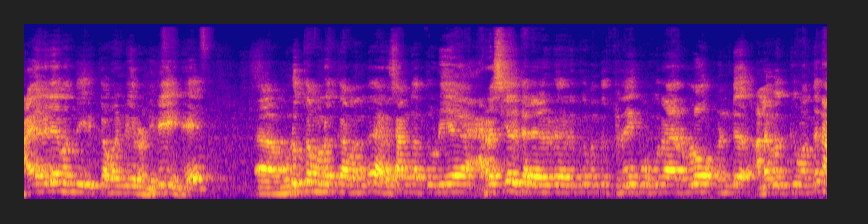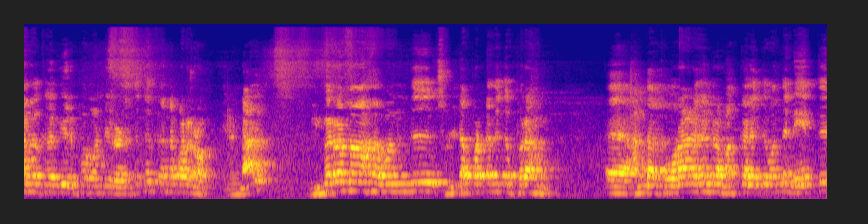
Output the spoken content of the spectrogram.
தயவிலே வந்து இருக்க வேண்டிய ஒரு நிலையிலே முழுக்க முழுக்க வந்து அரசாங்கத்துடைய அரசியல் தலைவர்களுக்கு வந்து துணை போகிறார்களோ என்ற அளவுக்கு வந்து நாங்கள் கேள்வி எழுப்ப வேண்டிய ஒரு இடத்துக்கு தள்ளப்படுறோம் என்றால் விவரமாக வந்து சொல்லப்பட்டதுக்கு பிறகு அந்த போராடுகின்ற மக்களுக்கு வந்து நேற்று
